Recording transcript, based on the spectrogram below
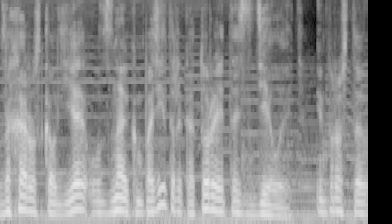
Захаров сказал, я вот знаю композитора, который это сделает. И просто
